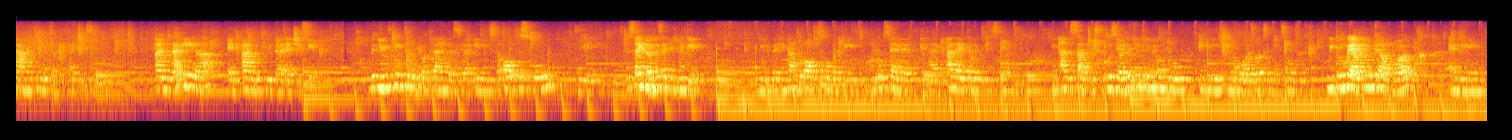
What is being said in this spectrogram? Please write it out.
I'm a tutor at GC. I'm Naila and I'm a tutor at GC. The new things that we are trying this year is the after school. We, the same learners that we do get, we, they can come to after school, but they, we also have like other activities and in other subjects because the other tutoring we only do English, you know, word works and that. So we do help you with our work and then for those that's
